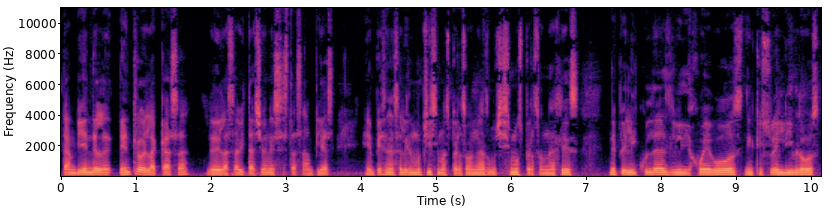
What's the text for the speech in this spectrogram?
también dentro de la casa, de las habitaciones estas amplias, empiezan a salir muchísimas personas, muchísimos personajes de películas, de videojuegos, incluso de libros,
